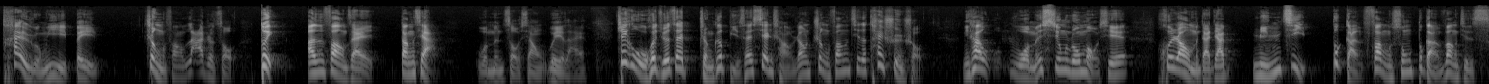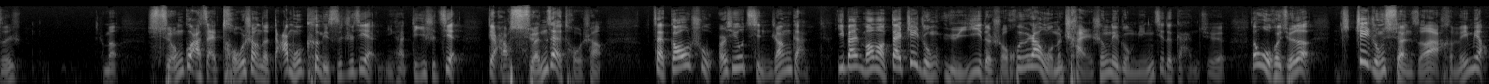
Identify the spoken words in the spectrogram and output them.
太容易被正方拉着走。对，安放在当下，我们走向未来。这个我会觉得在整个比赛现场让正方接得太顺手。你看我们形容某些会让我们大家铭记、不敢放松、不敢忘记的词。什么悬挂在头上的达摩克里斯之剑，你看，第一是剑，第二还要悬在头上，在高处，而且有紧张感。一般往往带这种语义的时候，会让我们产生那种铭记的感觉。但我会觉得这种选择啊很微妙，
